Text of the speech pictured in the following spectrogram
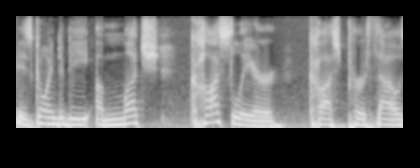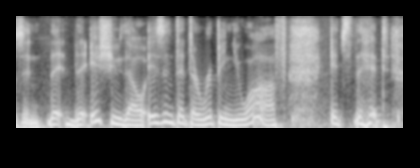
is going to be a much costlier cost per thousand. The, the issue, though, isn't that they're ripping you off; it's that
